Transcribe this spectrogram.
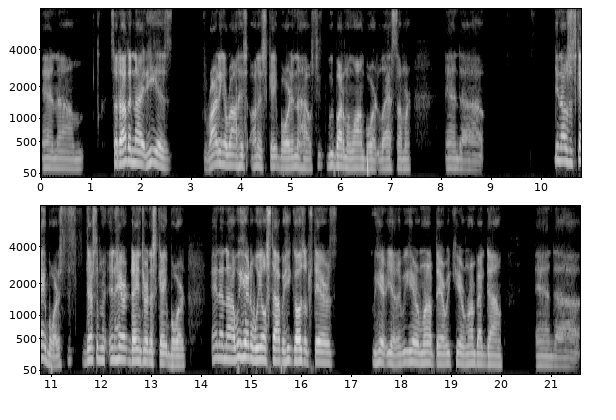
And um, so the other night he is riding around his on his skateboard in the house. We bought him a longboard last summer, and uh, you know, it's a skateboard. It's there's some inherent danger in a skateboard. And then uh, we hear the wheel stop, and he goes upstairs. We hear, yeah, we hear him run up there. We hear him run back down, and uh,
